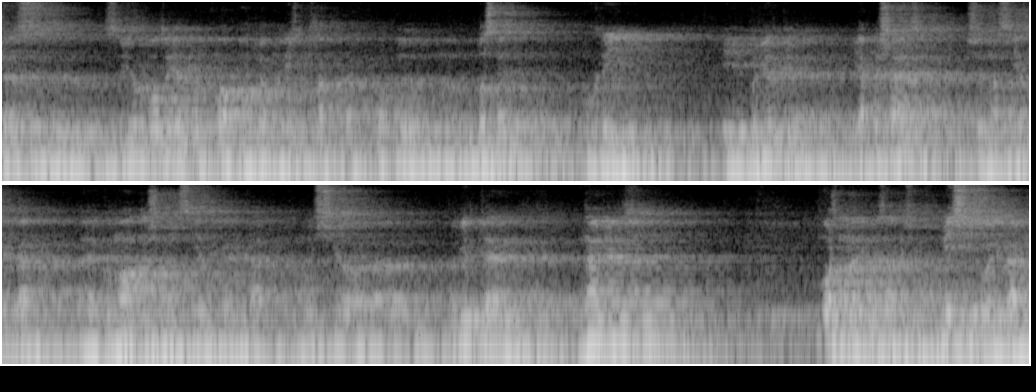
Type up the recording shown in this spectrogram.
через е, свою роботу я побував багатьох медичних закладах е, обласних України. І повірте, я пишаюся, що в нас є така е, команда, що в нас є така лікарня. Тому що, повірте, навіть можна навіть писати, що Мічникова лікарня,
